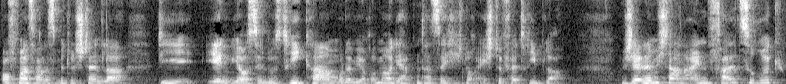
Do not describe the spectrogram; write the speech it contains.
oftmals waren es Mittelständler, die irgendwie aus der Industrie kamen oder wie auch immer, und die hatten tatsächlich noch echte Vertriebler. Und ich erinnere mich da an einen Fall zurück,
